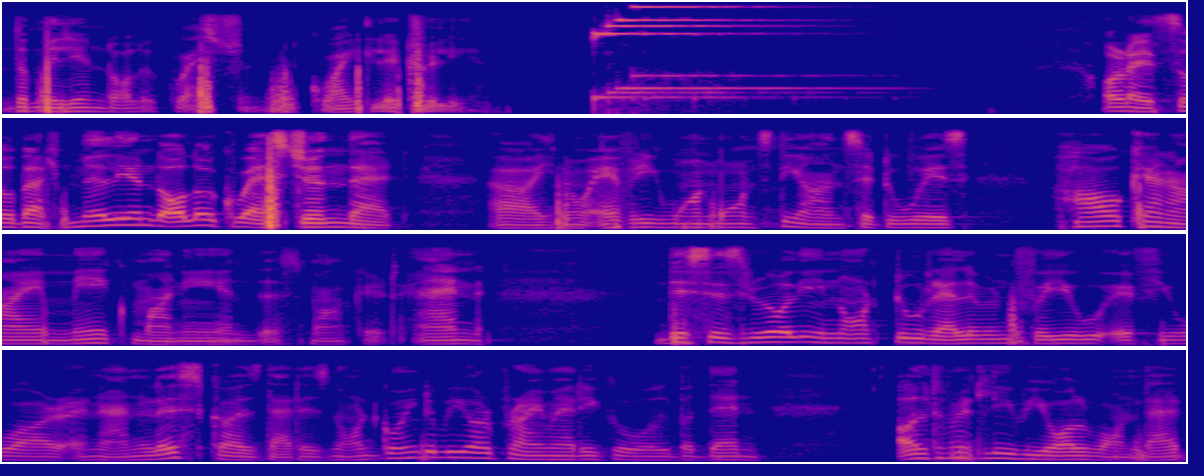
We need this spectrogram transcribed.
the million dollar question, quite literally. All right, so that million dollar question that uh, you know everyone wants the answer to is how can I make money in this market? And this is really not too relevant for you if you are an analyst because that is not going to be your primary goal, but then ultimately we all want that.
